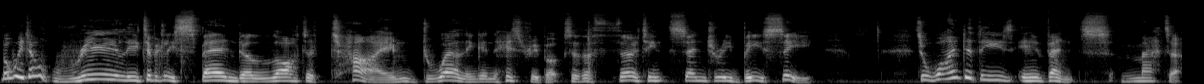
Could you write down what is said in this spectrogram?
But we don't really typically spend a lot of time dwelling in the history books of the 13th century BC. So, why do these events matter?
